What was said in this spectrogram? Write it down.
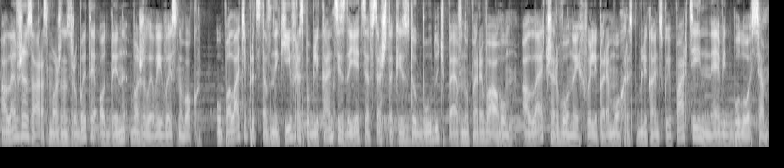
але вже зараз можна зробити один важливий висновок. У палаті представників республіканці, здається, все ж таки здобудуть певну перевагу, але червоної хвилі перемог республіканської партії не відбулося.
